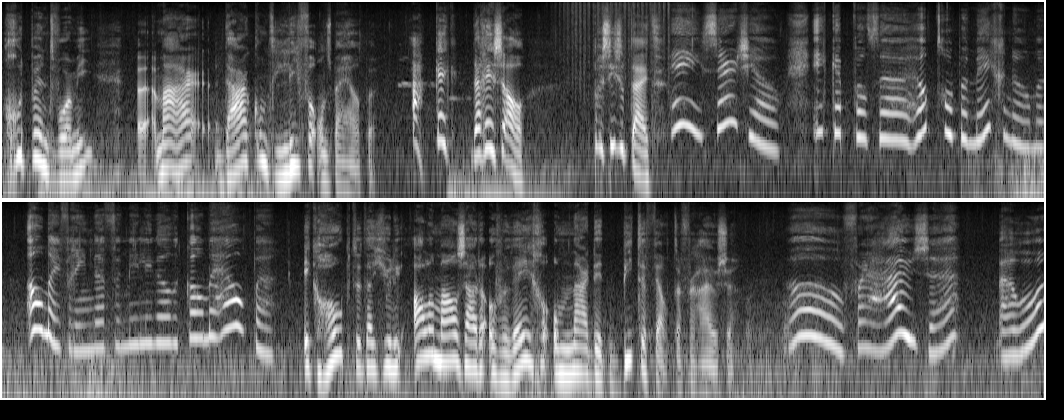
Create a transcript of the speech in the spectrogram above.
Goed punt, Wormy. Uh, maar daar komt Lieve ons bij helpen. Ah, kijk, daar is ze al. Precies op tijd. Sergio. Ik heb wat uh, hulptroepen meegenomen. Al mijn vrienden en familie wilden komen helpen. Ik hoopte dat jullie allemaal zouden overwegen om naar dit bietenveld te verhuizen. Oh, verhuizen? Waarom?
